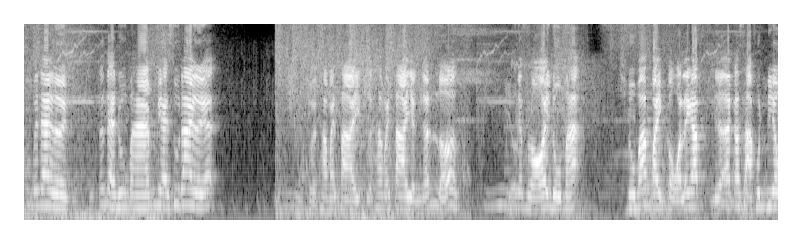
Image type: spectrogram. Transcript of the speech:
สู้ไม่ได้เลย ตั้งแต่ดูมาไม่มีใครสู้ได้เลยฮะเปิดท่าไม้ตาย เปิดท่าไม้ตายอย่างนั้นเหรอ เรียบร้อยโดมะ โดมะไปก่อนเลยครับ เหลืออากาศาคนเดียว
